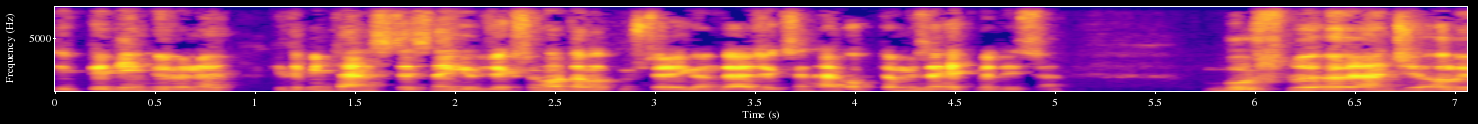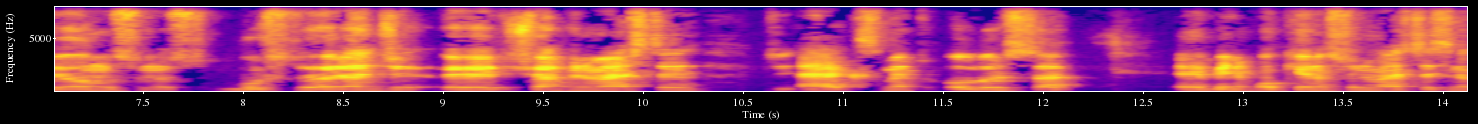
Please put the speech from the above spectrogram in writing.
yüklediğin ürünü Gidip internet sitesine gireceksin. Oradan alıp müşteriye göndereceksin. Eğer optimize etmediysen. Burslu öğrenci alıyor musunuz? Burslu öğrenci e, şu an üniversite eğer kısmet olursa e, benim Okyanus Üniversitesi'ni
